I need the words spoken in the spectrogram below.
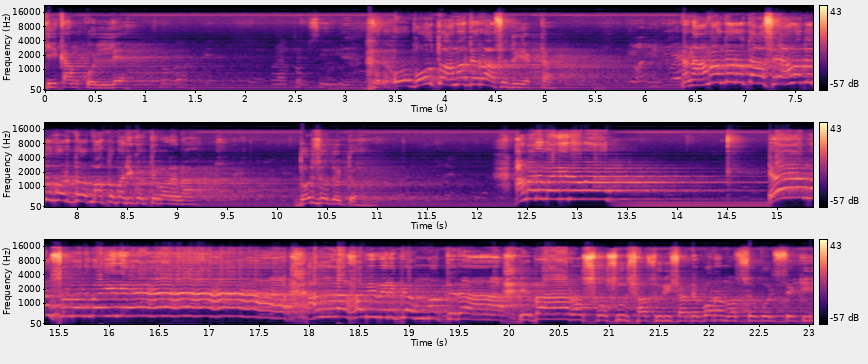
কি কাম করলে? ও বউ তো আমাদেরও আছে দুই একটা। না না, আমাদেরও তো আছে, আমাদের উপর মাতোপারি করতে পারে না। ধৈর্য ধরতে হবে। আমার বাইরে আমার শ্বশুর শাশুড়ির সাথে পরামর্শ করছে, কি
